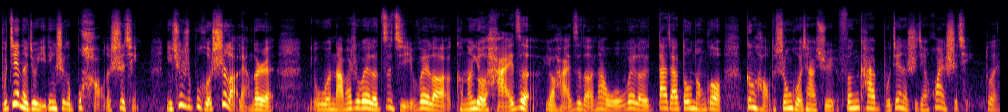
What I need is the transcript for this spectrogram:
不见得就一定是个不好的事情。你确实不合适了，两个人，我哪怕是为了自己，为了可能有了孩子，有孩子的，那我为了大家都能够更好的生活下去，分开不见得是件坏事情。对，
